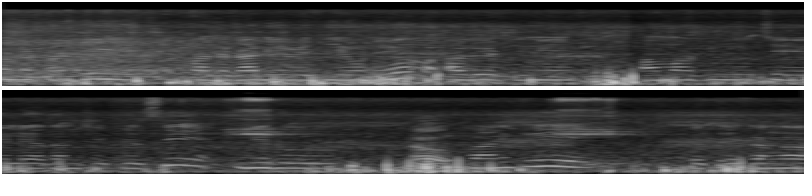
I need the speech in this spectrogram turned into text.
ఉన్నటువంటి పథకాలు ఏవైతే ఉన్నాయో అవిటిని అమలు చేయలేదని చెప్పేసి మీరు ప్రభుత్వానికి వ్యతిరేకంగా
